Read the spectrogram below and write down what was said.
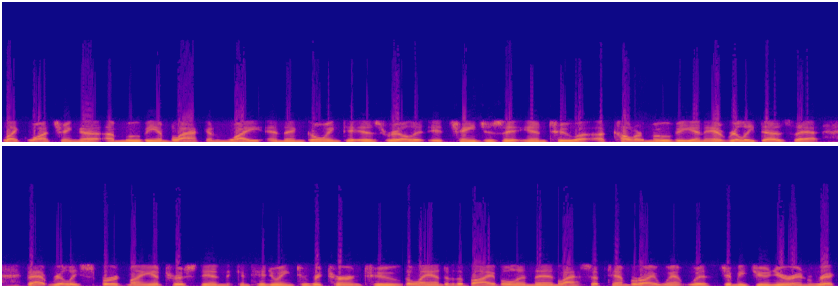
like watching a, a movie in black and white and then going to Israel. It, it changes it into a, a color movie, and it really does that. That really spurred my interest interest in continuing to return to the land of the Bible. And then last September, I went with Jimmy Jr. and Rick.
